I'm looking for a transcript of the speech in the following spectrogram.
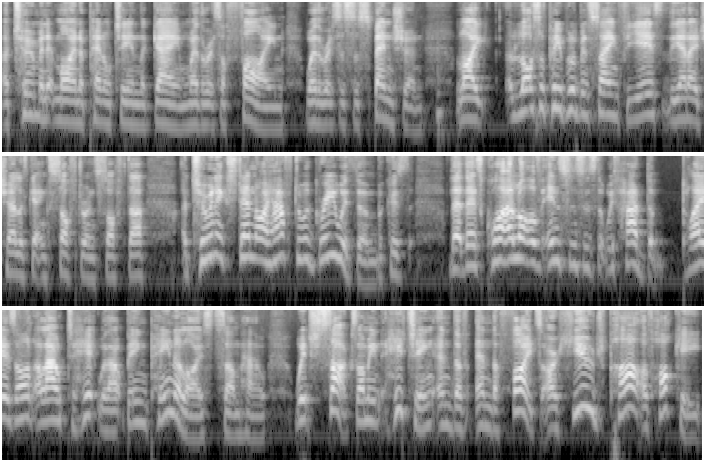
a two minute minor penalty in the game, whether it's a fine, whether it's a suspension. Like, lots of people have been saying for years that the NHL is getting softer and softer. Uh, to an extent, I have to agree with them because that there's quite a lot of instances that we've had that players aren't allowed to hit without being penalised somehow, which sucks. I mean, hitting and the and the fights are a huge part of hockey.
